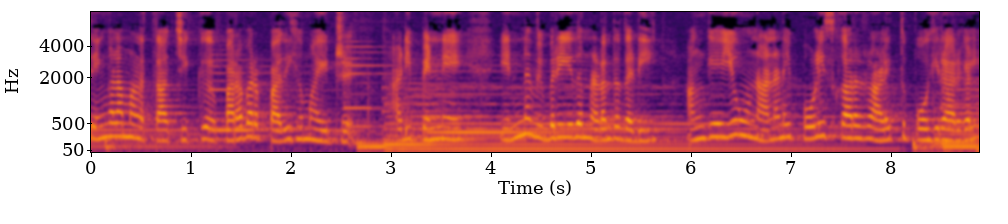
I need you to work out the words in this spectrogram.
செங்கலமலத்தாச்சிக்கு பரபரப்பு அதிகமாயிற்று. அடி பெண்ணே என்ன விபரீதம் நடந்ததடி? அங்கேயோ உன் அண்ணனை போலீஸ்காரர்கள் அழைத்து போகிறார்கள்.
